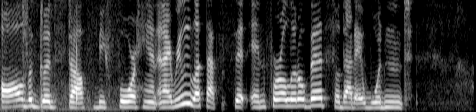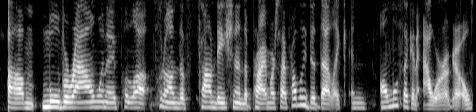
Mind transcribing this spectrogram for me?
all the good stuff beforehand. And I really let that sit in for a little bit so that it wouldn't um, move around when I put on, put on the foundation and the primer. So I probably did that like an almost like an hour ago.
